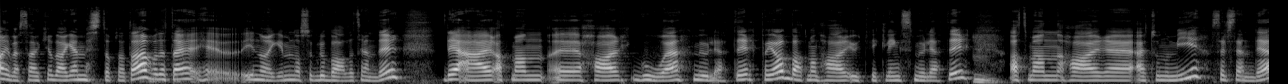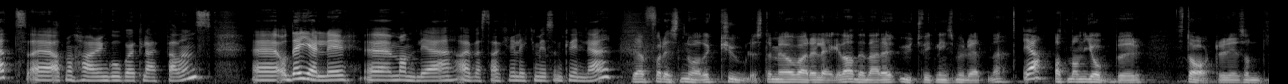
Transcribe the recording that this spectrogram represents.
arbeidstakere i dag er mest opptatt av, og dette er i Norge, men også globale trender, det er at man eh, har gode muligheter på jobb, at man har utviklingsmuligheter, at man har eh, autonomi, selvstendighet, eh, at man har en god work-life balance. Og det gjelder mannlige arbeidstakere like mye som kvinnelige. Det er forresten noe av det kuleste med å være lege, da. Det derre utviklingsmulighetene. Ja, At man jobber Starter i et sånt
